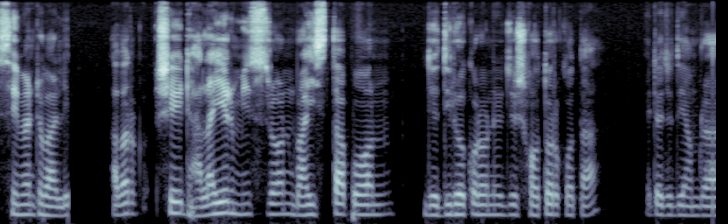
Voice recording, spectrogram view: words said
সিমেন্ট বালি। আবার সেই ঢালাইয়ের মিশ্রণ বা স্থাপন, যে দৃঢ়করণের যে সতর্কতা, এটা যদি আমরা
